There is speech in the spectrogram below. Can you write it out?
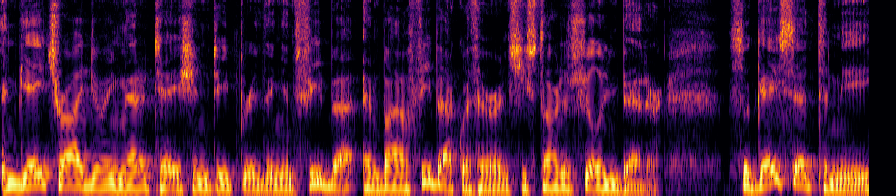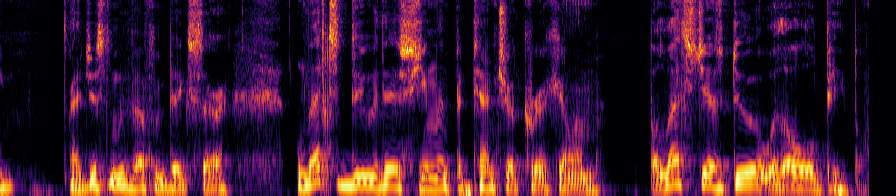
and Gay tried doing meditation, deep breathing, and feedback and biofeedback with her, and she started feeling better. So Gay said to me, I just moved up from Big Sur. Let's do this human potential curriculum, but let's just do it with old people.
